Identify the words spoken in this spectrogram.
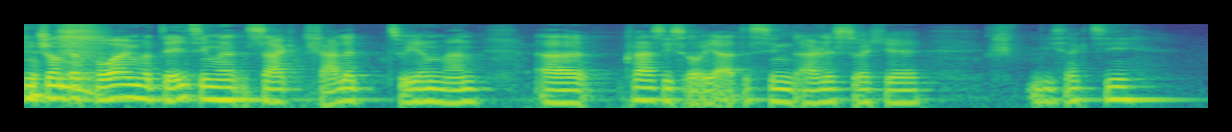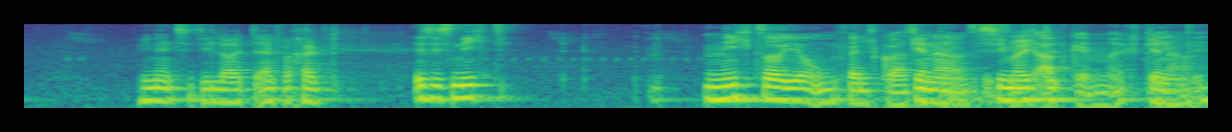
Und schon davor im Hotelzimmer sagt Charlotte zu ihrem Mann äh, quasi so, ja, das sind alles solche, wie sagt sie, wie nennt sie die Leute? Einfach halt, es ist nicht, Nicht so ihr Umfeld quasi, Genau, dem sie, sie möchte- abgeben möchte. Genau. irgendwie.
